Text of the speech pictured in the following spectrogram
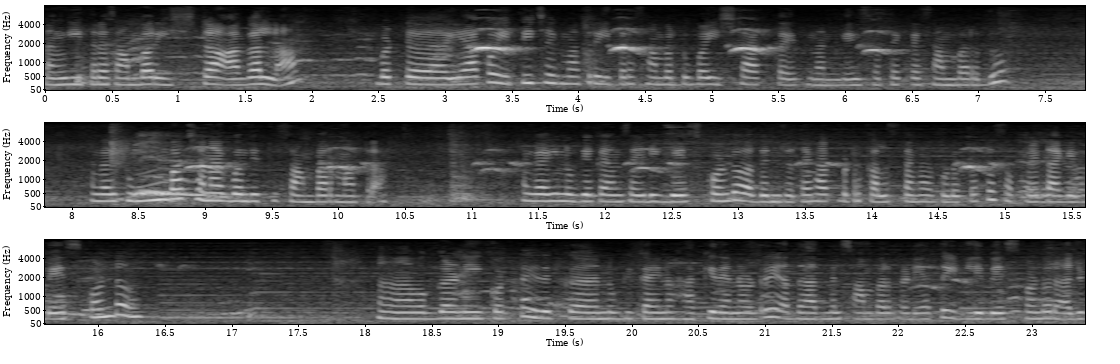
ನನಗೆ ಈ ಥರ ಸಾಂಬಾರು ಇಷ್ಟ ಆಗಲ್ಲ. ಬಟ್ ಯಾಕೋ ಇತ್ತೀಚೆಗೆ ಮಾತ್ರ ಈ ಥರ ಸಾಂಬಾರು ತುಂಬ ಇಷ್ಟ ಆಗ್ತಾಯಿತ್ತು ನನಗೆ, ಈ ಸೌತೆಕಾಯಿ ಸಾಂಬಾರ್ದು. ಹಾಗಾಗಿ ತುಂಬ ಚೆನ್ನಾಗಿ ಬಂದಿತ್ತು ಸಾಂಬಾರು ಮಾತ್ರ. ಹಾಗಾಗಿ ನುಗ್ಗೆಕಾಯಿ ಒಂದು ಸೈಡಿಗೆ ಬೇಯಿಸ್ಕೊಂಡು ಅದನ್ನ ಜೊತೆಗೆ ಹಾಕ್ಬಿಟ್ರೆ ಕಲಿಸ್ದಂಗೆ ಆಗ್ಬಿಡುತ್ತೆ ಸಪ್ರೇಟಾಗಿ ಬೇಯಿಸ್ಕೊಂಡು ಒಗ್ಗರಣೆ ಕೊಟ್ಟು ಇದಕ್ಕೆ ನುಗ್ಗೆಕಾಯಿನೂ ಹಾಕಿದೆ ನೋಡ್ರಿ. ಅದಾದಮೇಲೆ ಸಾಂಬಾರು ರೆಡಿ ಆಯಿತು. ಇಡ್ಲಿ ಬೇಯಿಸ್ಕೊಂಡು ರಾಜು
